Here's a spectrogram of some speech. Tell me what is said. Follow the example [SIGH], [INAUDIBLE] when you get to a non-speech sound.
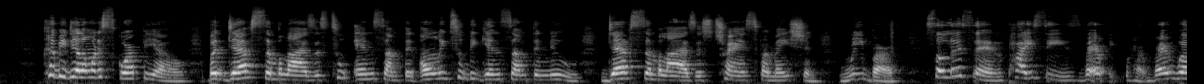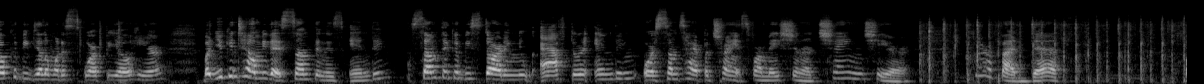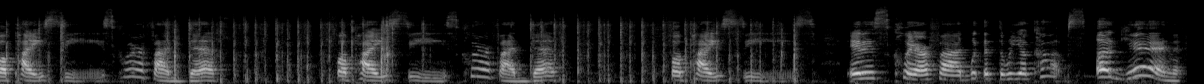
Could be dealing with a Scorpio, but death symbolizes to end something, only to begin something new. Death symbolizes transformation, rebirth. So listen, Pisces, very, very well could be dealing with a Scorpio here, but you can tell me that something is ending. Something could be starting new after an ending, or some type of transformation or change here. Clarify death for Pisces. Clarify death for Pisces. Clarified death for Pisces. It is clarified with the Three of Cups. Again.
